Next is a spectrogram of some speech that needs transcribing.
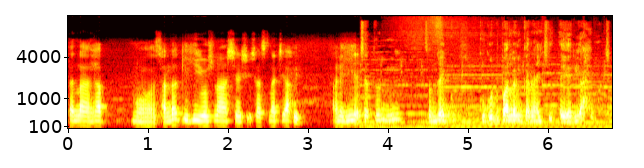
त्यांना ह्या सांगा की ही योजना अशी अशी शासनाची आहे आणि ही याच्यातून मी समजा कुक्कुटपालन करण्याची तयारी आहे माझी.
